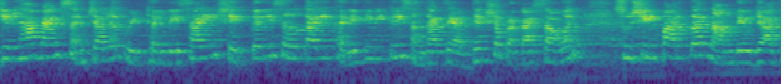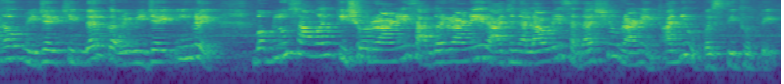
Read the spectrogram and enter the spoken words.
जिल्हा बँक संचालक विठ्ठल देसाई शेतकरी सहकारी खरेदी विक्री संघाचे अध्यक्ष प्रकाश सावंत सुशील पारकर नामदेव जाधव विजय चिंदरकर विजय इंगळे बबलू सावंत किशोर राणे सागर राणे राज नलावडे सदाशिव राणे आदी उपस्थित होते.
